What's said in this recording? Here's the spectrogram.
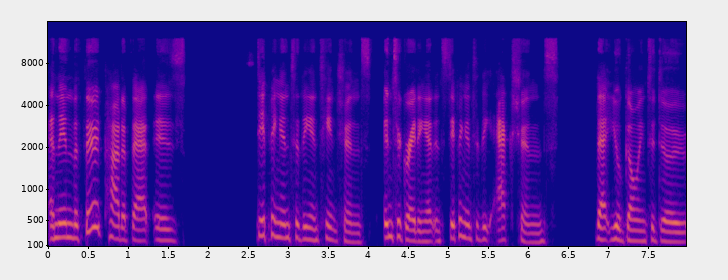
And then the third part of that is stepping into the intentions, integrating it, and stepping into the actions that you're going to do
